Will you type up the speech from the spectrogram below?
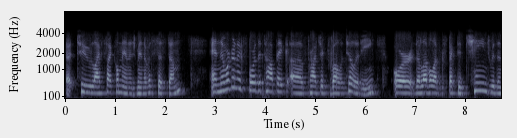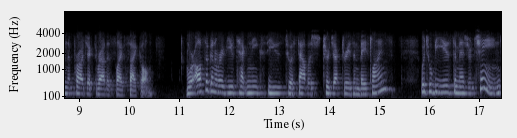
uh, to lifecycle management of a system. And then we're going to explore the topic of project volatility, or the level of expected change within the project throughout its life cycle. We're also going to review techniques used to establish trajectories and baselines, which will be used to measure change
